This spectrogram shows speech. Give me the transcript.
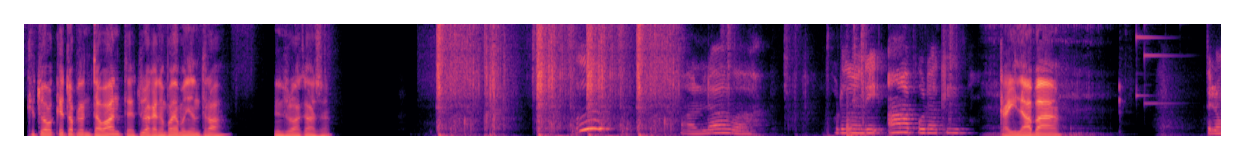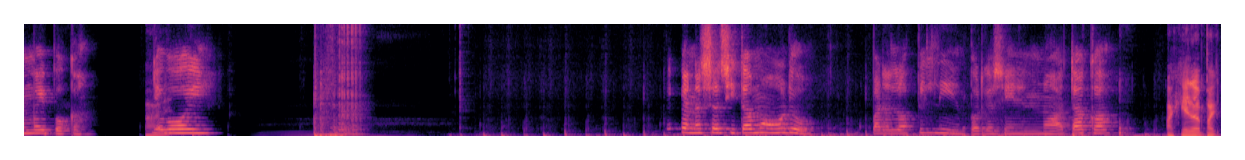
Que tú, que tú has plantado antes, tú, que no podemos ni entrar dentro de la casa. Al lava. ¿Por dónde? Ah, por aquí. Cailaba. Pero muy poca. Vale. voy. Es que necesitamos oro para los pilings, porque si nos ataca. ¿Para qué, para,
